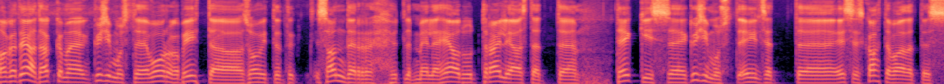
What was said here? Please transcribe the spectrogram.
aga tead, hakkame küsimuste vooruga pihta. soovitad, Sander ütleb meile head uut ralliaastat. tekkis küsimust eilset äh, SS2 vaadates,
